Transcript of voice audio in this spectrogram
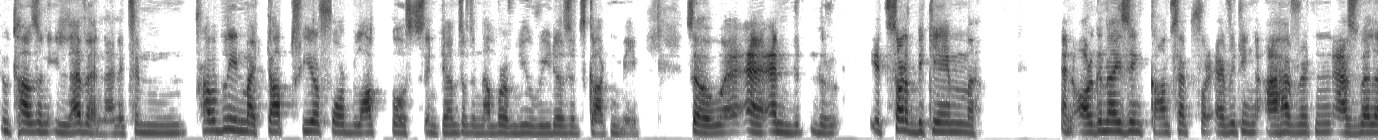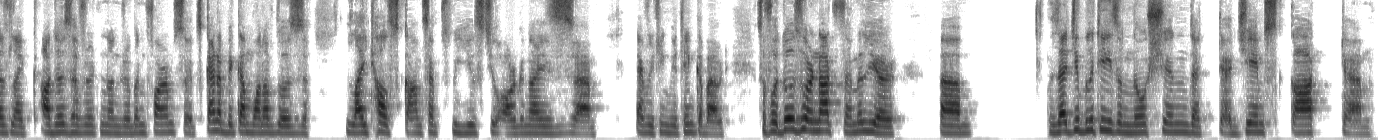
2011 and it's in probably in my top three or four blog posts in terms of the number of new readers it's gotten me so uh, and the, it sort of became an organizing concept for everything I have written, as well as like others have written on Ribbon Farm. So it's kind of become one of those lighthouse concepts we use to organize uh, everything we think about. So for those who are not familiar, um, legibility is a notion that uh, James Scott um,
